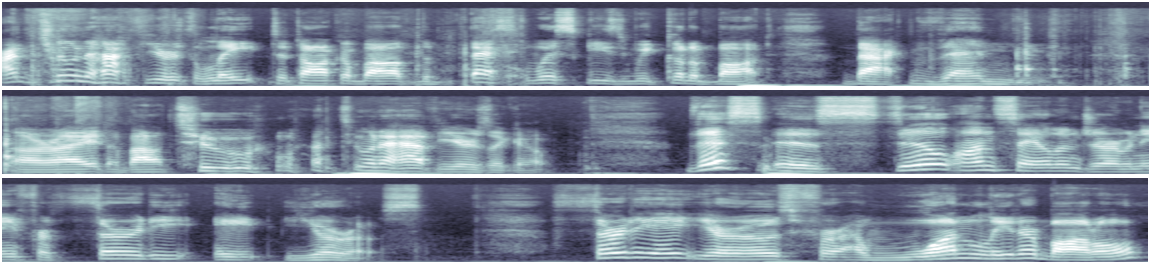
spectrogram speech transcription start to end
I'm two and a half years late to talk about the best whiskeys we could have bought back then. All right, about two, two and a half years ago. This is still on sale in Germany for 38 euros. 38 euros for a one liter bottle,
